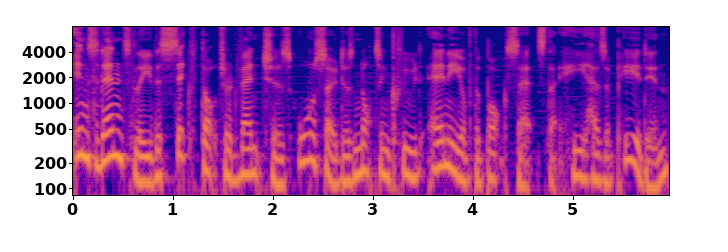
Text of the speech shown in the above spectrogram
Incidentally, the Sixth Doctor Adventures also does not include any of the box sets that he has appeared in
